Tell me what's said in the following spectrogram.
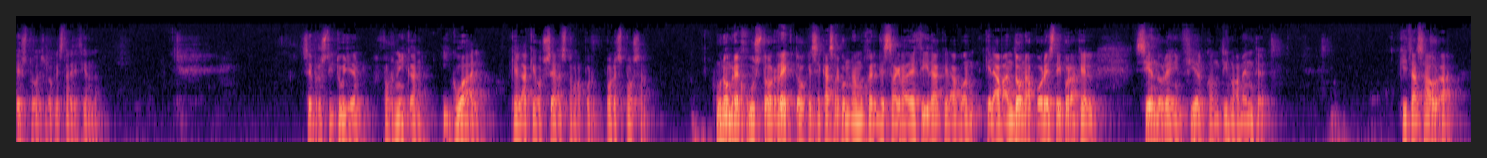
Esto es lo que está diciendo. Se prostituyen, fornican, igual que la que Oseas toma por, esposa. Un hombre justo, recto, que se casa con una mujer desagradecida, que la, que la abandona por este y por aquel, siéndole infiel continuamente. Quizás ahora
